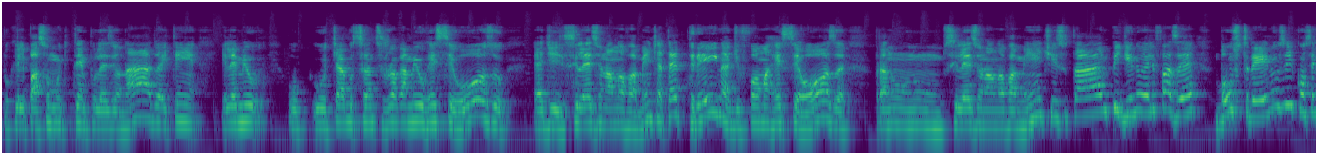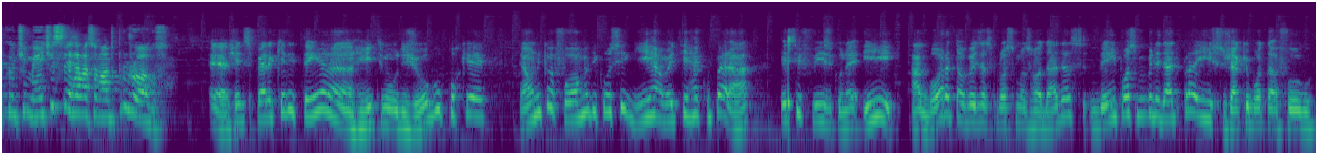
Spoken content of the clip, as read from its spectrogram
porque ele passou muito tempo lesionado, aí tem. Ele é meio. O, o Thiago Santos joga meio receoso é de se lesionar novamente, até treina de forma receosa para não, não, se lesionar novamente. Isso tá impedindo ele fazer bons treinos e, consequentemente, ser relacionado para os jogos. É, a gente espera que ele tenha ritmo de jogo, porque é a única forma de conseguir realmente recuperar esse físico, né? E agora talvez as próximas rodadas deem possibilidade para isso, já que o Botafogo,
